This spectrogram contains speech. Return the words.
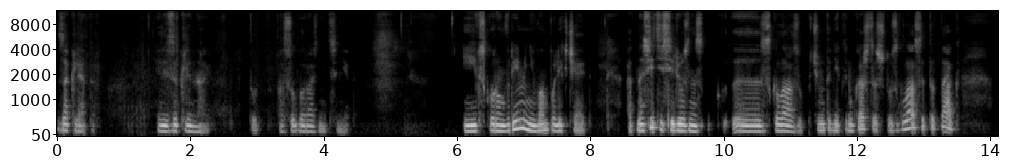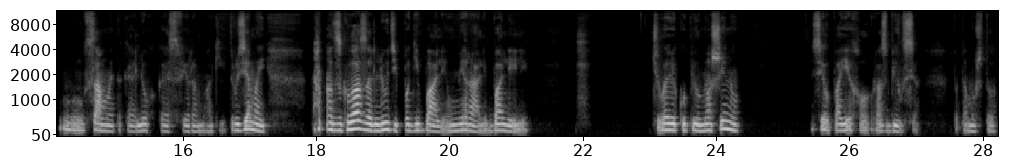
Заклято. Или заклинаю. Тут особой разницы нет. И в скором времени вам полегчает. Относитесь серьезно с, э, с глазу. Почему-то некоторым кажется, что с глаз это так – ну, самая такая легкая сфера магии. Друзья мои, от сглаза люди погибали, умирали, болели. Человек купил машину, сел, поехал, разбился, потому что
